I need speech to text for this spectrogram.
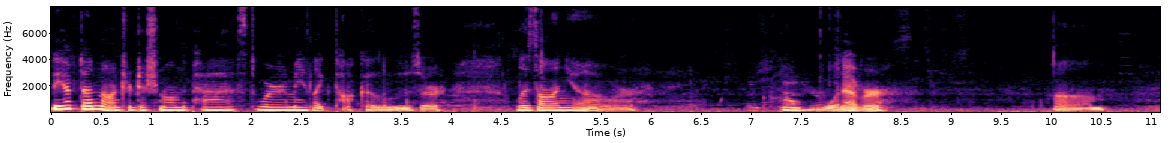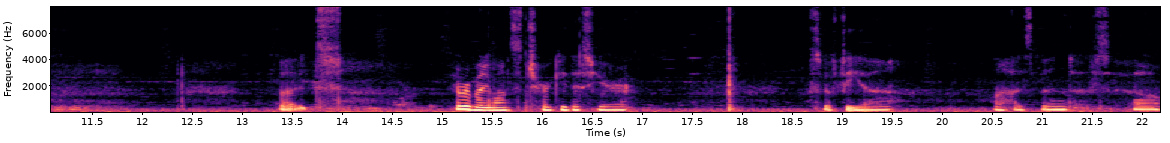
We have done non-traditional in the past where I made like tacos or lasagna or whatever. Um, but everybody wants turkey this year. Sophia, my husband, so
